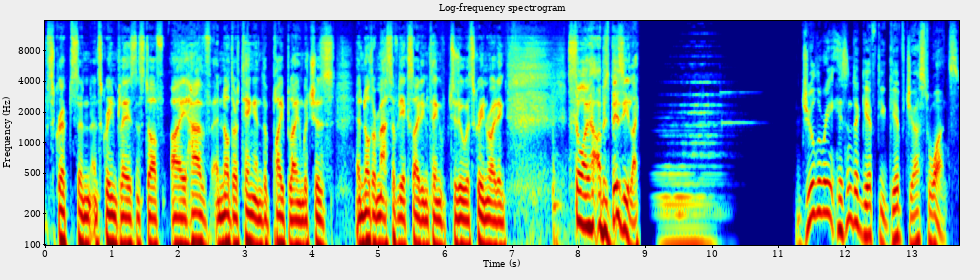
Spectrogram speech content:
scripts and, and screenplays and stuff. I have another thing in the pipeline, which is another massively exciting thing to do with screenwriting. So I, I was busy, like. Jewelry isn't a gift you give just once.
